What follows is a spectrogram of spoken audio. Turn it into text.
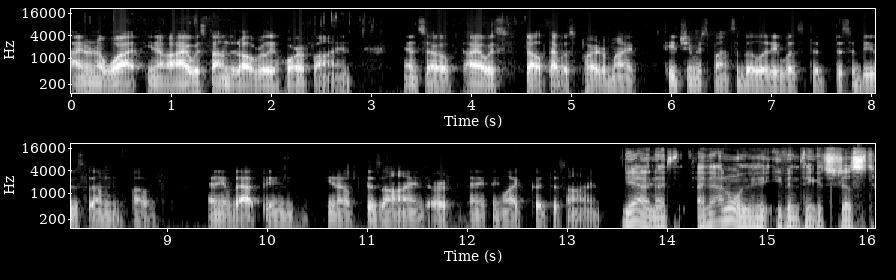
I don't know what, you know, I always found it all really horrifying. And so I always felt that was part of my teaching responsibility was to disabuse them of any of that being, you know, designed or anything like good design. Yeah, and I, th- I I don't even think it's just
